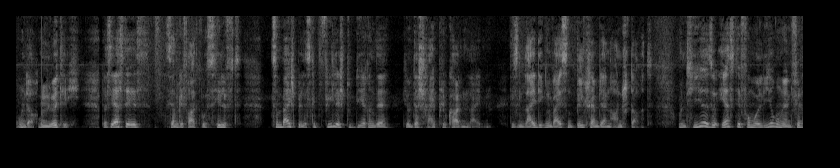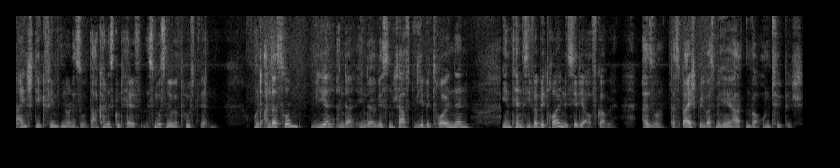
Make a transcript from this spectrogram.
und auch unnötig. Das Erste ist, Sie haben gefragt, wo es hilft. Zum Beispiel, es gibt viele Studierende, die unter Schreibblockaden leiden. Diesen leidigen weißen Bildschirm, der einen anstarrt. Und hier so erste Formulierungen für einen Einstieg finden oder so, da kann es gut helfen. Es muss nur überprüft werden. Und andersrum, wir in der Wissenschaft, wir Betreuenden, intensiver betreuen ist hier die Aufgabe. Also das Beispiel, was wir hier hatten, war untypisch.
